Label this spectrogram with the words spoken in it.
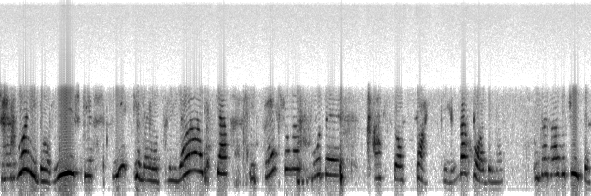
червоні доріжки, світські мероприяття. І перше у нас буде автопатки. Заходимо. Зразу чуєте.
